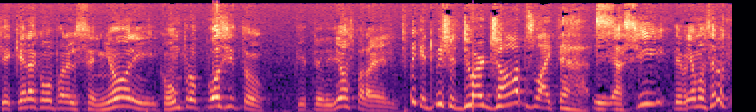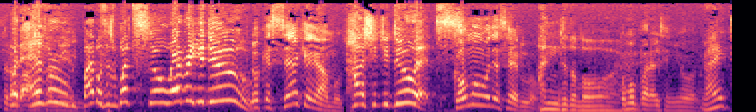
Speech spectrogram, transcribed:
que, que era como para el Señor y con un propósito que de Dios para él. We, could, we should do our jobs like that. Y así deberíamos hacer nuestro trabajo. Whatever, también. Bible says, whatsoever you do, Lo que sea que hagamos, how should you do it? ¿cómo hemos de hacerlo? Unto the Lord. Como para el Señor. Right?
